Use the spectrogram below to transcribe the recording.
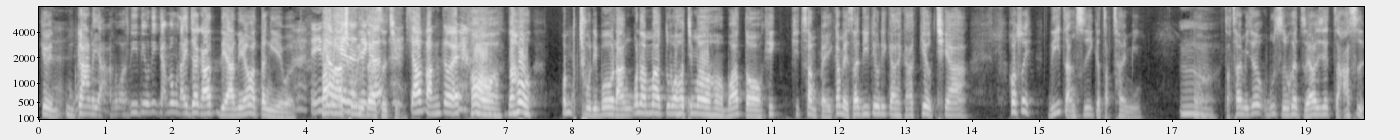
叫你唔干了呀。我你你敢不来家给俩鸟啊等爷我，帮他处理这个事情。消防队哦，然后。我处理无人，我阿嬷拄好即马吼无法度去去上班，敢袂使里长你甲甲叫车。好，所以里长是一个杂菜迷，嗯，杂菜迷就无时无刻只要一些杂事，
